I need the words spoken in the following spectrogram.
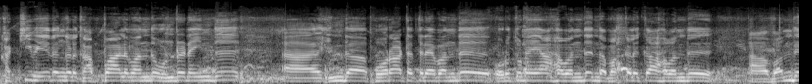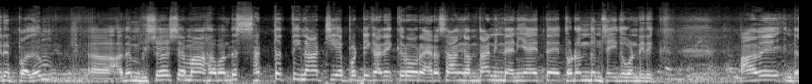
கட்சி வேதங்களுக்கு அப்பால் வந்து ஒன்றிணைந்து இந்த போராட்டத்தில் வந்து ஒரு துணையாக வந்து இந்த மக்களுக்காக வந்து வந்திருப்பதும் அதுவும் விசேஷமாக வந்து சட்டத்தின் ஆட்சியை பற்றி கதைக்கிற ஒரு அரசாங்கம் தான் இந்த அநியாயத்தை தொடர்ந்தும் செய்து கொண்டிருக்கு. ஆகவே இந்த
